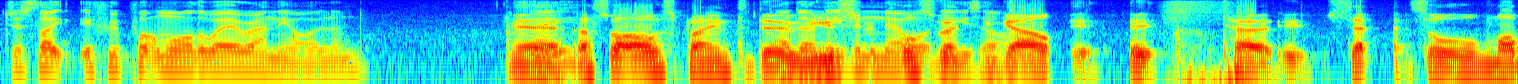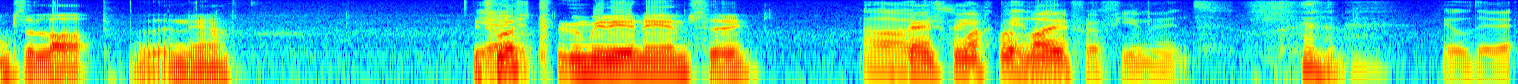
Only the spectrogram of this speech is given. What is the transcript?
just like if we put them all the way around the island. Yeah, See? that's what I was planning to do. I don't Use even know Swiftwolf's what these are. Ventingal, It it, it sets all mobs alive in there. It's Yeah, worth two million EMC. Oh, Okay, just so you whack put, in there for a few minutes. It'll do it.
